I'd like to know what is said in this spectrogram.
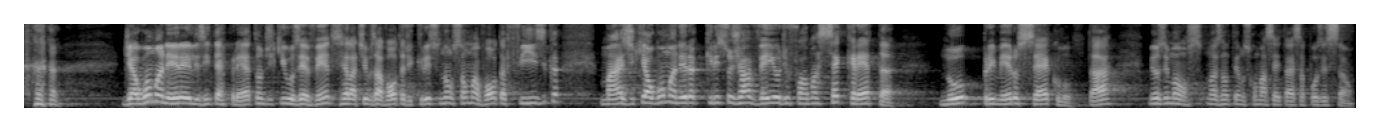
De alguma maneira, eles interpretam de que os eventos relativos à volta de Cristo não são uma volta física, mas de que, de alguma maneira, Cristo já veio de forma secreta no primeiro século. Tá? Meus irmãos, nós não temos como aceitar essa posição.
